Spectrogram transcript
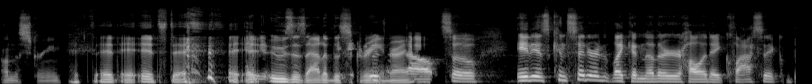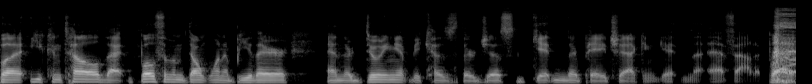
on the screen. It's it, it it's it, it, oozes out of the screen, right? Out. So it is considered like another holiday classic, but you can tell that both of them don't want to be there and they're doing it because they're just getting their paycheck and getting the F out of it. But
